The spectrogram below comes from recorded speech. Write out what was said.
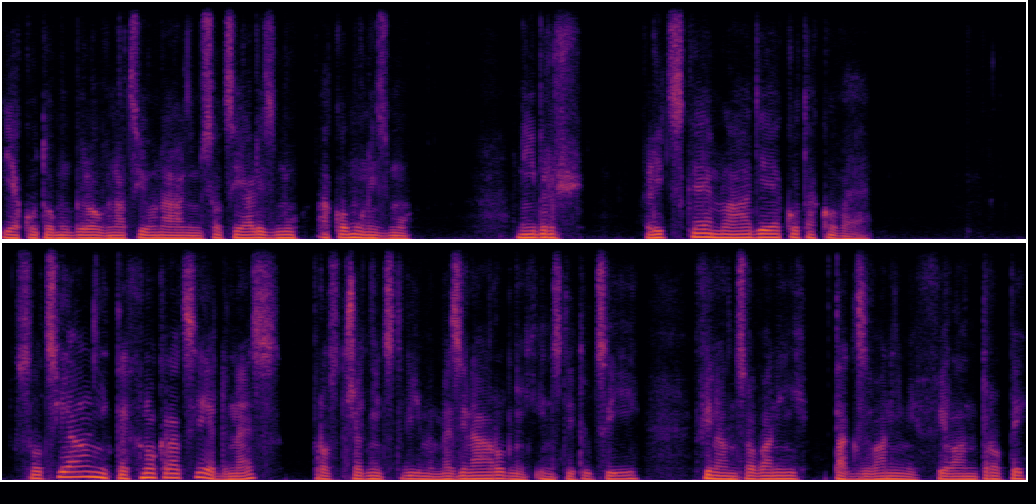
jako tomu bylo v nacionálním socialismu a komunismu. Nýbrž lidské mládě jako takové. Sociální technokracie dnes, prostřednictvím mezinárodních institucí, financovaných takzvanými filantropy,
